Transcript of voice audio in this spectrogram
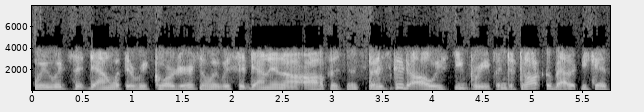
We would sit down with the recorders and we would sit down in our offices. But it's good to always debrief and to talk about it because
